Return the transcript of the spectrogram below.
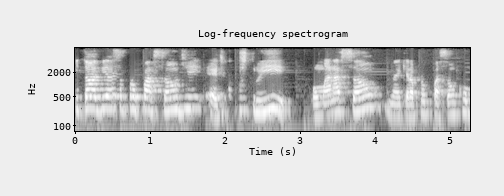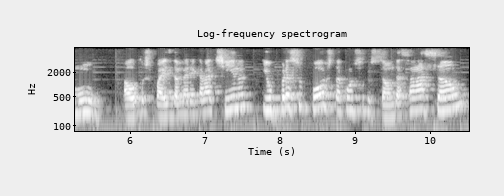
Então havia essa preocupação de, é, de construir uma nação, né, que era a preocupação comum a outros países da América Latina, e o pressuposto da construção dessa nação,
